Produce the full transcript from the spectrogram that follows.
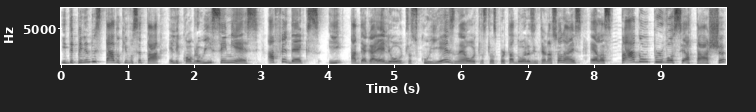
e dependendo do estado que você tá, ele cobra o ICMS. A FedEx e a DHL, outras courriers, né, outras transportadoras internacionais, elas pagam por você a taxa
